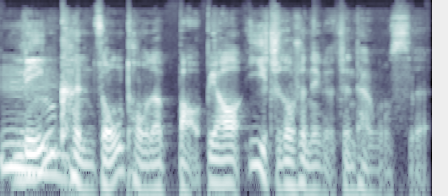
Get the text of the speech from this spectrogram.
林肯总统的保镖一直都是那个侦探公司。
